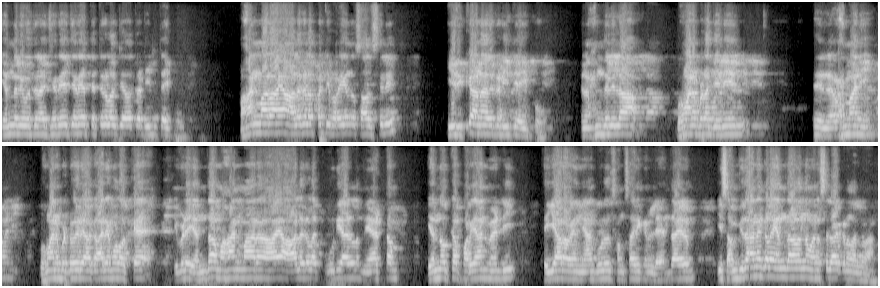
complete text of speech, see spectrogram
എന്ന രൂപത്തിൽ ചെറിയ ചെറിയ തെറ്റുകളൊക്കെ ചെയ്തൊക്കെ ഡിലീറ്റ് ആയി പോകും മഹാന്മാരായ ആളുകളെ പറ്റി പറയുന്ന സദസ്സിൽ ഇരിക്കുകയാണ് അതൊക്കെ ഡിലീറ്റ് ആയി പോകും അലഹമില്ല ബഹുമാനപ്പെട്ട ജലീൽ റഹ്മാനി ബഹുമാനപ്പെട്ടവർ ആ കാര്യങ്ങളൊക്കെ ഇവിടെ എന്താ മഹാന്മാരായ ആളുകളെ കൂടിയാലുള്ള നേട്ടം എന്നൊക്കെ പറയാൻ വേണ്ടി തയ്യാറാവാൻ ഞാൻ കൂടുതൽ സംസാരിക്കണില്ല. എന്തായാലും ഈ സംവിധാനങ്ങളെ എന്താണെന്ന് മനസ്സിലാക്കണം നല്ലതാണ്.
